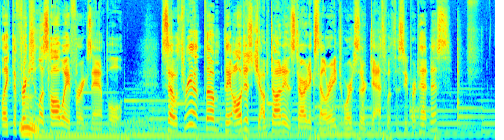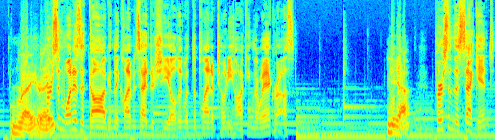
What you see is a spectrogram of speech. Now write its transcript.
Like the Hmm. frictionless hallway, for example. So three of them, they all just jumped on it and started accelerating towards their death with the super tetanus. right, right. Person one is a dog, and they climb inside their shield with the plan of Tony Hawking their way across. Yeah. Person the second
